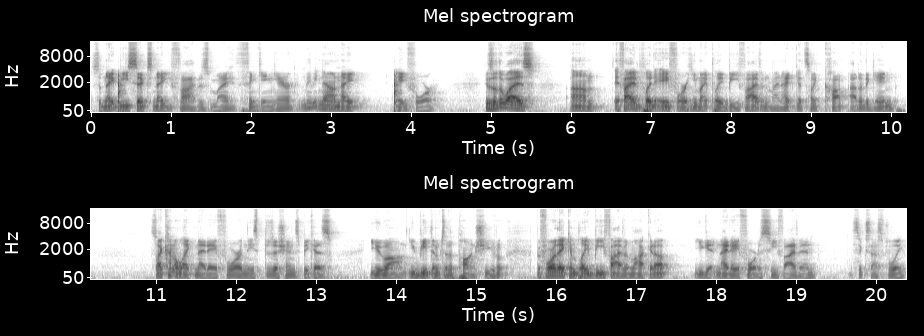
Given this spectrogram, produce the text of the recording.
So knight b6, knight e5 is my thinking here. Maybe now knight a4. Because otherwise, um, if I had played a4, he might play b5, and my knight gets like caught out of the game. So I kind of like knight a4 in these positions because you um, you beat them to the punch. You before they can play b5 and lock it up, you get knight a4 to c5 in successfully.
